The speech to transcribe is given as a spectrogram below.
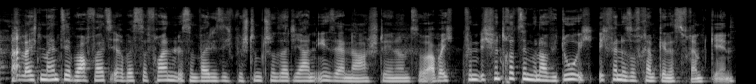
vielleicht meint sie aber auch, weil es ihre beste Freundin ist und weil die sich bestimmt schon seit Jahren eh sehr nahe stehen und so. Aber ich finde ich finde trotzdem genau wie du, ich, ich finde so Fremdgehen ist Fremdgehen.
